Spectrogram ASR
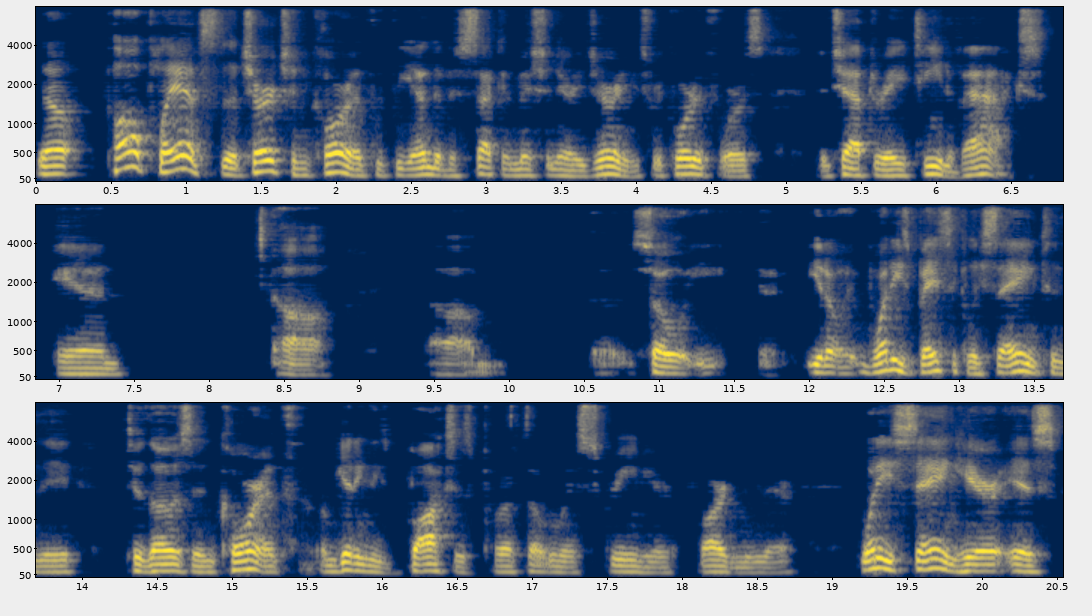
Now, Paul plants the church in Corinth at the end of his second missionary journey. It's recorded for us in chapter 18 of Acts. And uh, um, so, you know, what he's basically saying to the to those in Corinth, I'm getting these boxes put up on my screen here. Pardon me there. What he's saying here is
